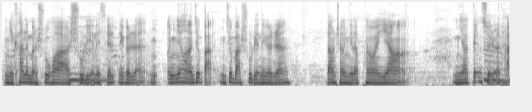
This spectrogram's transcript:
你看那本书话，书里那些那个人，你你好像就把你就把书里那个人当成你的朋友一样，你要跟随着他，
